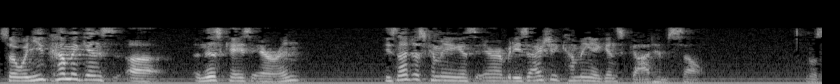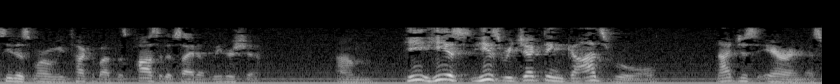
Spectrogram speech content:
So when you come against, uh, in this case, Aaron, he's not just coming against Aaron, but he's actually coming against God himself. We'll see this more when we talk about this positive side of leadership. Um, he, he, is, he is rejecting God's rule, not just Aaron as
